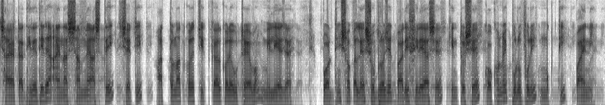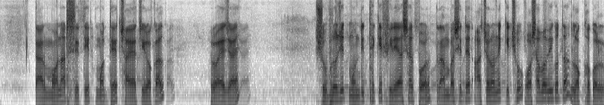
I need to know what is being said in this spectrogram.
ছায়াটা ধীরে ধীরে আয়নার সামনে আসতেই সেটি আত্মনাদ করে চিৎকার করে উঠে এবং মিলিয়ে যায়। পরদিন সকালে শুভ্রজিৎ বাড়ি ফিরে আসে, কিন্তু সে কখনোই পুরোপুরি মুক্তি পায়নি। তার মন আর স্মৃতির মধ্যে ছায়া চিরকাল রয়ে যায়। শুভ্রজিৎ মন্দির থেকে ফিরে আসার পর গ্রামবাসীদের আচরণে কিছু অস্বাভাবিকতা লক্ষ্য করল।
